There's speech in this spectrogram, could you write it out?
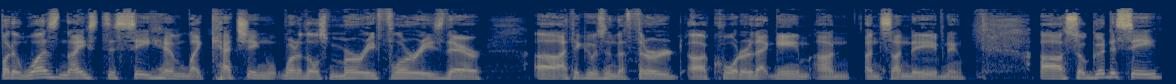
But it was nice to see him like catching one of those Murray flurries there uh, I think it was in the third uh, quarter of that game on, on Sunday evening. Uh, so good to see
